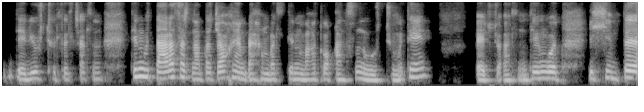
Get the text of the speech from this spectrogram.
дээр юу ч төлөвлөж чадлаа. Тэнгүүд дараа сард надад жоох юм байх юм бол тэр магадгүй ганцхан нүүр ч юм уу тий байж болно. Тэнгүүд их хэмтэй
